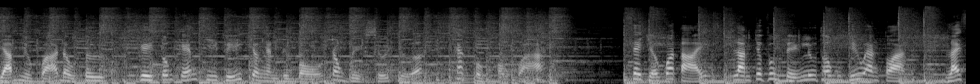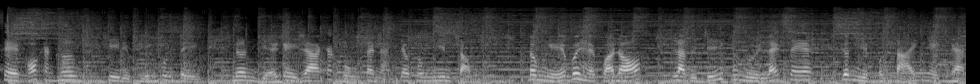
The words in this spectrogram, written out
giảm hiệu quả đầu tư, gây tốn kém chi phí cho ngành đường bộ trong việc sửa chữa, khắc phục hậu quả. Xe chở quá tải làm cho phương tiện lưu thông thiếu an toàn, lái xe khó khăn hơn khi điều khiển phương tiện nên dễ gây ra các vụ tai nạn giao thông nghiêm trọng. Đồng nghĩa với hệ quả đó là vị trí của người lái xe, doanh nghiệp vận tải ngày càng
